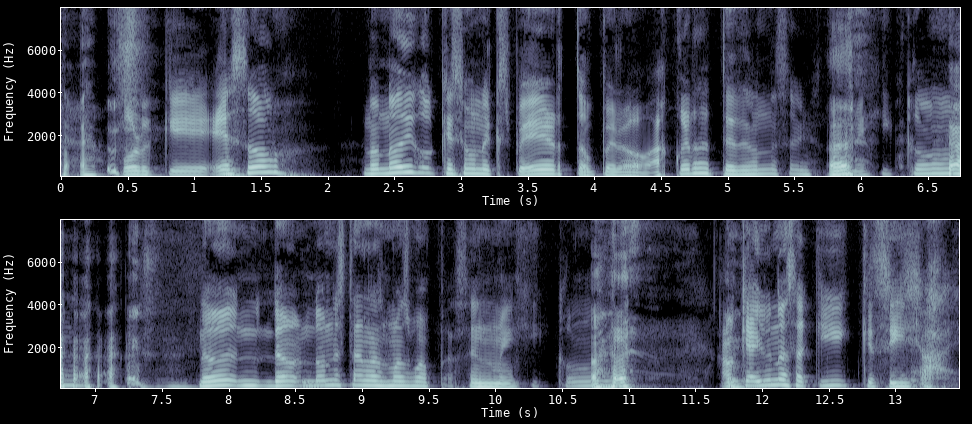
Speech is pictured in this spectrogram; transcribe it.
Porque eso, no, no digo que sea un experto, pero acuérdate de dónde soy. De México. ¿Dónde están las más guapas? En México. Aunque hay unas aquí que sí, ay,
